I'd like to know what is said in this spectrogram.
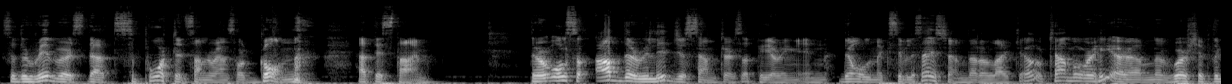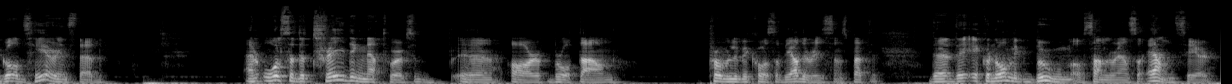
So the rivers that supported San Lorenzo are gone at this time. There are also other religious centers appearing in the Olmec civilization that are like, oh, come over here and worship the gods here instead. And also the trading networks uh, are brought down, probably because of the other reasons, but the, the economic boom of San Lorenzo ends here.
